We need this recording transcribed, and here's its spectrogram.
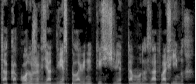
так как он уже взят две с половиной тысячи лет тому назад в Афинах».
